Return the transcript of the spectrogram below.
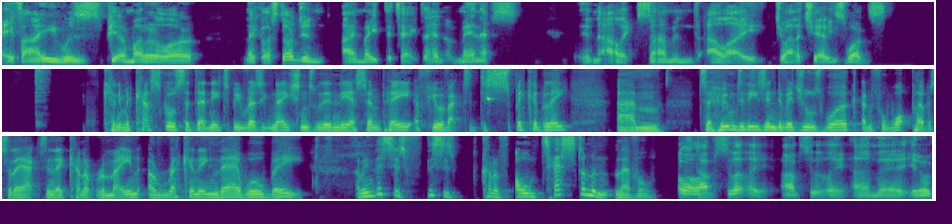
if I was Peter Murrell or Nicola Sturgeon, I might detect a hint of menace in Alex Salmond ally Joanna Cherry's words. Kenny MacAskill said there need to be resignations within the SNP. A few have acted despicably. Um, to whom do these individuals work and for what purpose are they acting? They cannot remain. A reckoning there will be. I mean, this is this is kind of Old Testament level. Oh, stuff. absolutely, absolutely. And uh, you know,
